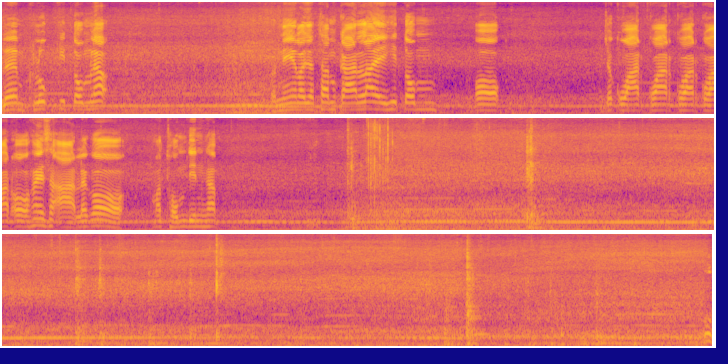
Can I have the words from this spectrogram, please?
เริ่มคลุกขี้ตมแล้ววันนี้เราจะทำการไล่ขี้ตมออก จะกวาดกวาดกวาดกวาดออกให้สะอาดแล้วก็มาถมดินครับ อู้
